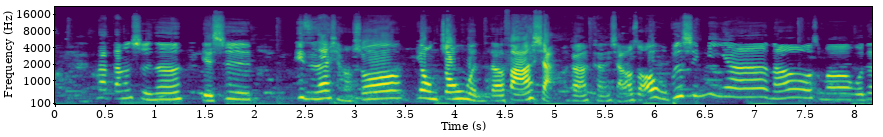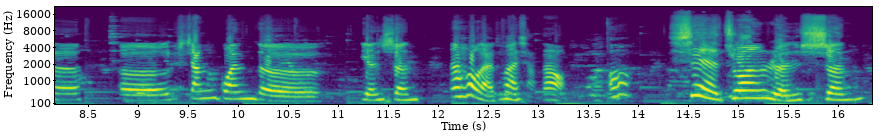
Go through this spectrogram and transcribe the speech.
那当时呢，也是一直在想说，用中文的发想，可能可能想要说，哦，我不是新密啊，然后什么我的呃相关的延伸。但后来突然想到，哦，卸妆人生，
